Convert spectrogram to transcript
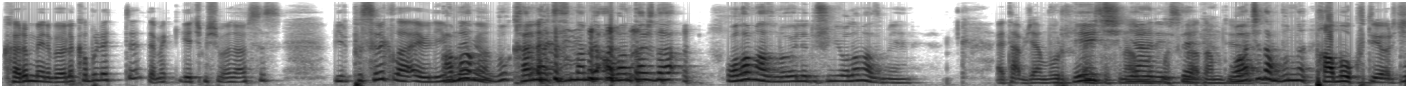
karım beni böyle kabul etti. Demek ki geçmişim önemsiz. Bir pısırıkla evliyim ama demiyorum. bu, bu karın açısından bir avantaj da olamaz mı? Öyle düşünüyor olamaz mı yani? E tabi canım vur Hiç yani işte adam diyor. o açıdan bunlar Pamuk diyor çiçek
